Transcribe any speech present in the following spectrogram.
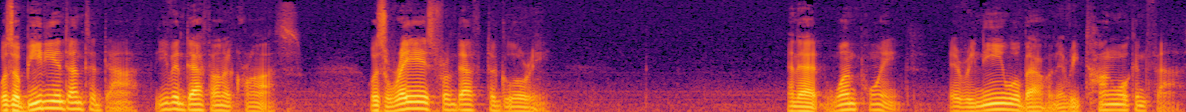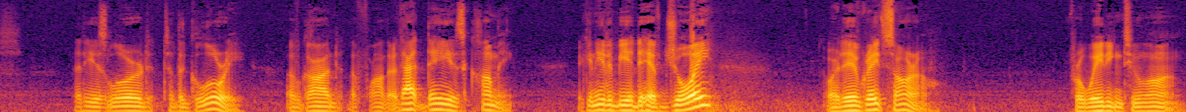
was obedient unto death, even death on a cross, was raised from death to glory. And at one point, every knee will bow and every tongue will confess that he is Lord to the glory of God the Father. That day is coming. It can either be a day of joy or a day of great sorrow for waiting too long.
